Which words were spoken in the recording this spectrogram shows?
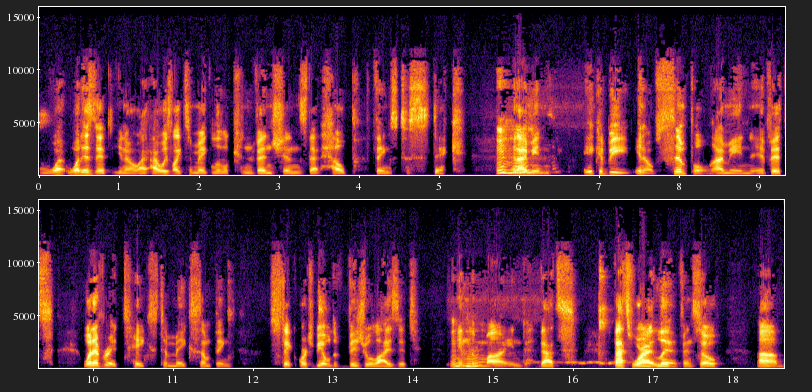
what what is it you know I, I always like to make little conventions that help things to stick mm-hmm. and i mean it could be you know simple i mean if it's whatever it takes to make something stick or to be able to visualize it mm-hmm. in the mm-hmm. mind that's that's where i live and so um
